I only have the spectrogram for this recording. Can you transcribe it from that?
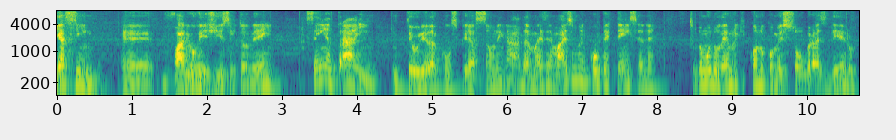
E assim, é, vale o registro também, sem entrar em, em teoria da conspiração nem nada, mas é mais uma incompetência, né? Todo mundo lembra que quando começou o brasileiro,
